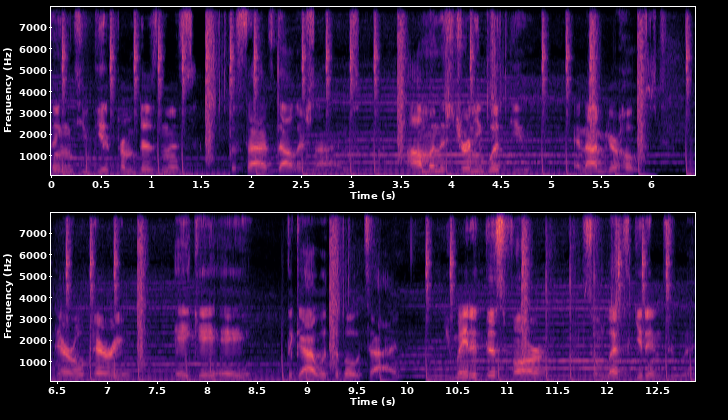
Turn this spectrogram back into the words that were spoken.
things you get from business besides dollar signs. I'm on this journey with you, and I'm your host, Daryl Perry, aka the guy with the bow tie. You made it this far, so let's get into it.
